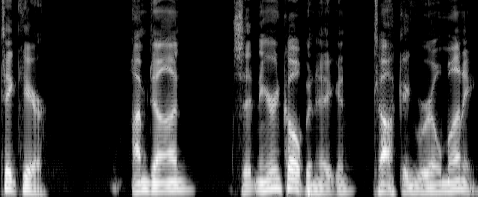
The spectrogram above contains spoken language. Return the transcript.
Take care. I'm Don, sitting here in Copenhagen, talking real money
